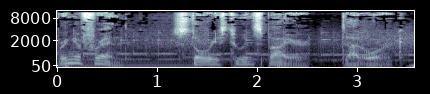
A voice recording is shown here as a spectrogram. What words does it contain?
Bring a friend. Stories to inspire.org.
